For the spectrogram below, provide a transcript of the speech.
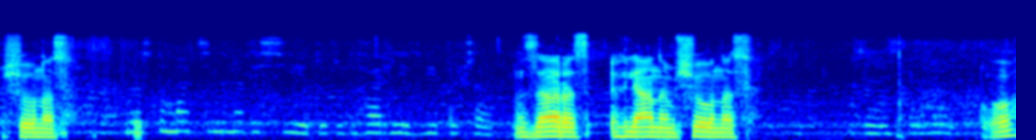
що у нас. Просто матці нема де сіяти, тут гарні дві початки. Зараз глянемо, що у нас. О,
